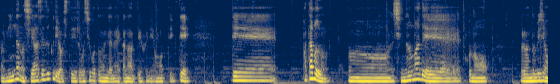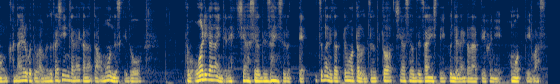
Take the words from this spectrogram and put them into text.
まあ、みんなの幸せづくりをしているお仕事なんじゃないかなっていうふうに思っていてでまあ、多分うん死ぬまでこのグランドビジョンを叶えることが難しいんじゃないかなとは思うんですけど多分終わりがないんでね幸せをデザインするっていつまでたっても多分ずっと幸せをデザインしていくんじゃないかなっていうふうに思っています。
